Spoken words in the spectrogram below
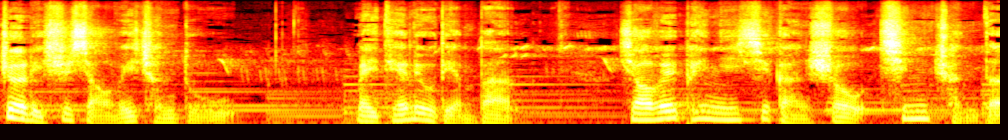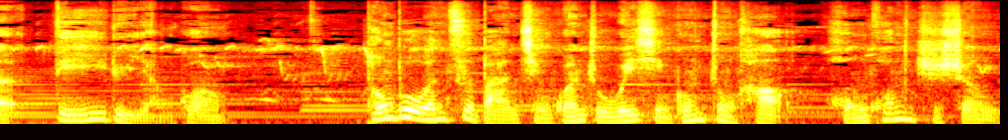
这里是小薇晨读，每天六点半，小薇陪你一起感受清晨的第一缕阳光。同步文字版，请关注微信公众号“洪荒之声”。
